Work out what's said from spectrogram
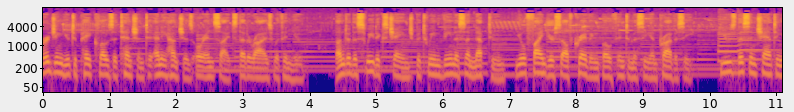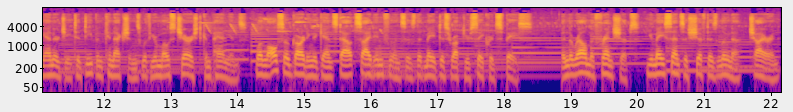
urging you to pay close attention to any hunches or insights that arise within you. Under the sweet exchange between Venus and Neptune, you'll find yourself craving both intimacy and privacy. Use this enchanting energy to deepen connections with your most cherished companions, while also guarding against outside influences that may disrupt your sacred space. In the realm of friendships, you may sense a shift as Luna, Chiron,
